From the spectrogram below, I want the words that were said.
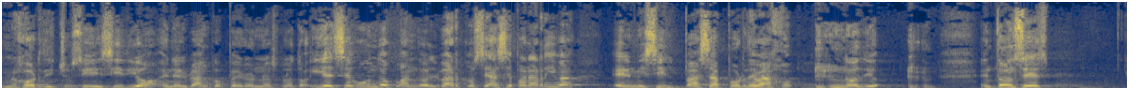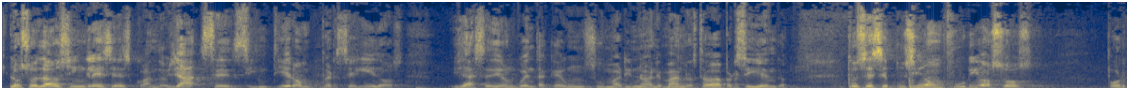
mejor dicho, sí, sí dio en el banco, pero no explotó. Y el segundo, cuando el barco se hace para arriba, el misil pasa por debajo, no dio. Entonces, los soldados ingleses, cuando ya se sintieron perseguidos, ya se dieron cuenta que un submarino alemán lo estaba persiguiendo, entonces se pusieron furiosos, ¿por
